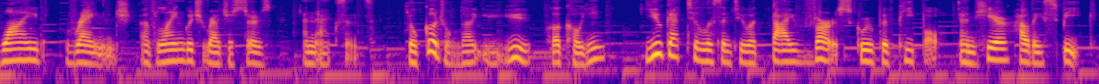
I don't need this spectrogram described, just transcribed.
wide range of language registers and accents. 有各种的语域和口音 you get to listen to a diverse group of people and hear how they speak.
